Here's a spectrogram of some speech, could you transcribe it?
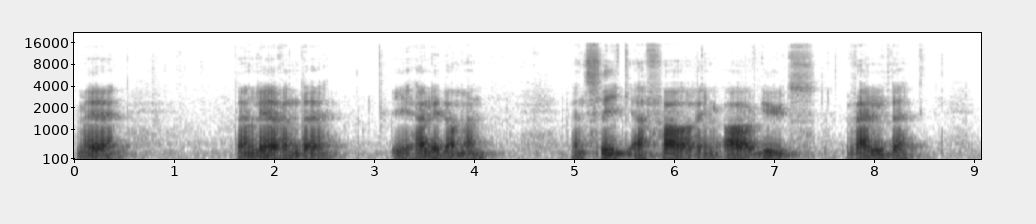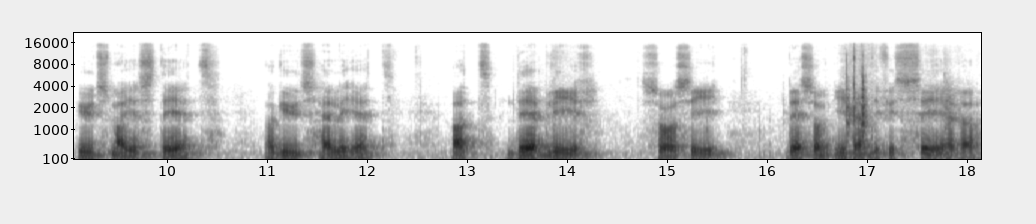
med den levende i helligdommen en slik erfaring av Guds velde, Guds majestet og Guds hellighet at det blir så å si det som identifiserer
